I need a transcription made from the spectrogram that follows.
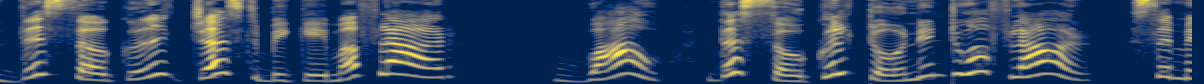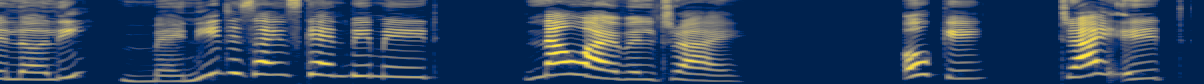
this circle just became a flower. Wow, the circle turned into a flower. Similarly, many designs can be made. Now I will try. Okay, try it.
